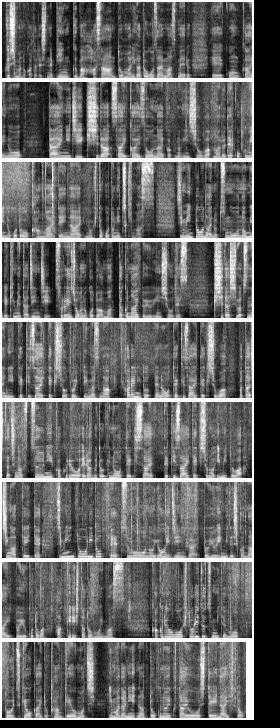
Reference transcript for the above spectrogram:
福島の方ですね。ピンクバッハさんどうもありがとうございます。メール、えー今回の第2次岸田再改造内閣の印象はまるで国民のことを考えていないの一言につきます。自民党内の都合のみで決めた人事それ以上のことは全くないという印象です。岸田氏は常に適材適所と言っていますが彼にとっての適材適所は私たちが普通に閣僚を選ぶ時の適材適材適所の意味とは違っていて自民党にとって都合の良い人材という意味でしかないということがはっきりしたと思います。閣僚を一人ずつ見ても統一教会と関係を持ち未だに納得のいく対応をしていない人。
